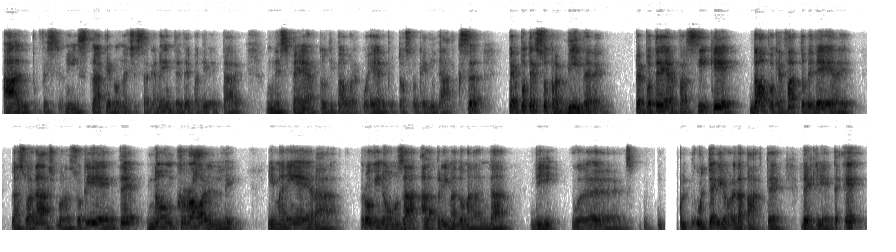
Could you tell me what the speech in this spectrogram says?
al professionista che non necessariamente debba diventare un esperto di Power Query piuttosto che di DAX per poter sopravvivere, per poter far sì che dopo che ha fatto vedere la sua dashboard al suo cliente non crolli in maniera rovinosa alla prima domanda di eh, ulteriore da parte del cliente. E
